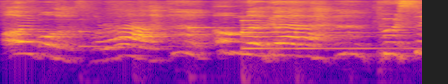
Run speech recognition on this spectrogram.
아이고 설아, 엄마가 벌써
